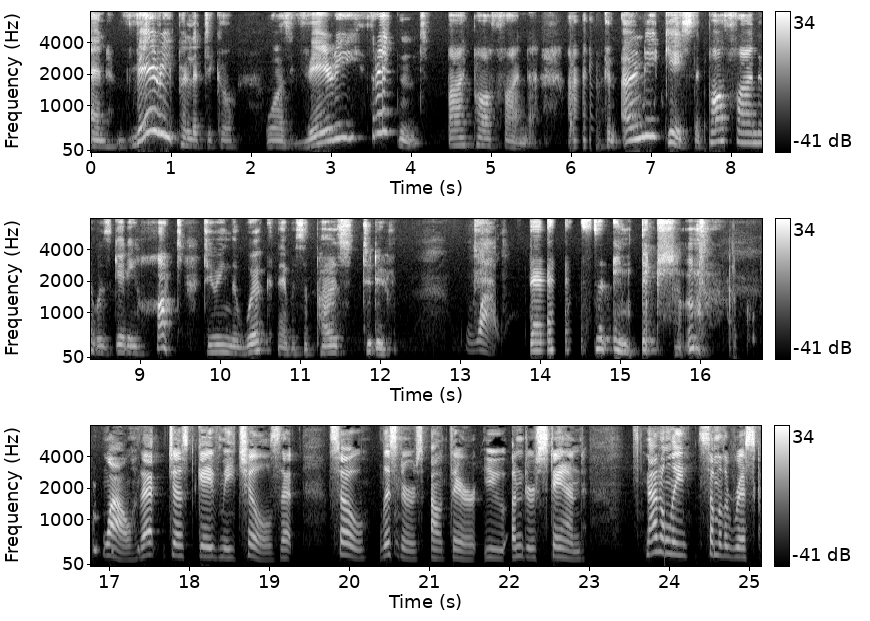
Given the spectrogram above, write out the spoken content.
and very political was very threatened by Pathfinder. I can only guess that Pathfinder was getting hot doing the work they were supposed to do. Wow. That's an indiction. wow, that just gave me chills. That so listeners out there, you understand not only some of the risk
